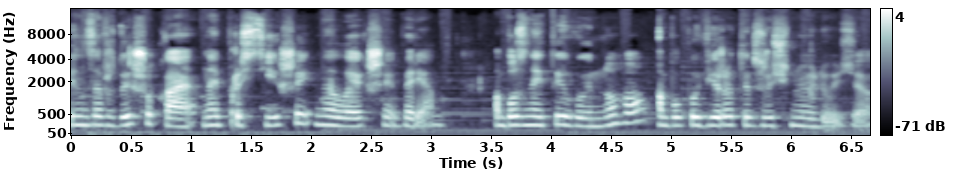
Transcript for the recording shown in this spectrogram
Він завжди шукає найпростіший, найлегший варіант або знайти винного, або повірити в зручну ілюзію.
